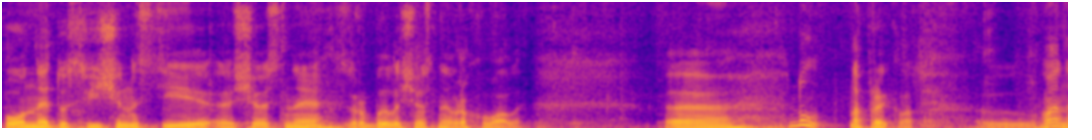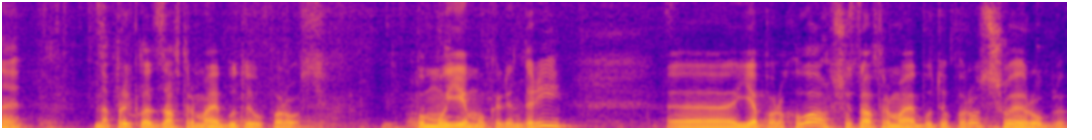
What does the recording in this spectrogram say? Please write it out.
по недосвідченості е, щось не зробили, щось не врахували. Е, ну, наприклад, е, в мене, наприклад, завтра має бути опорос. По моєму календарі е, я порахував, що завтра має бути опорос. Що я роблю?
